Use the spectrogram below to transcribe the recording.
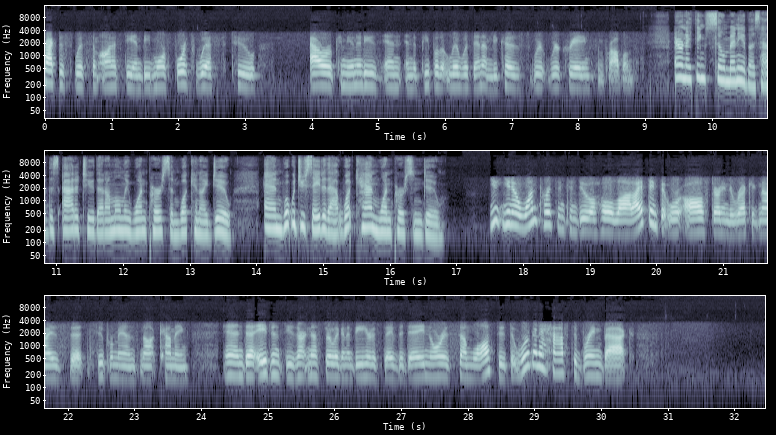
practice with some honesty and be more forthwith to our communities and, and the people that live within them because we're, we're creating some problems. Erin, I think so many of us have this attitude that I'm only one person. What can I do? And what would you say to that? What can one person do? You, you know, one person can do a whole lot. I think that we're all starting to recognize that Superman's not coming. And uh, agencies aren't necessarily going to be here to save the day, nor is some lawsuit. That we're going to have to bring back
